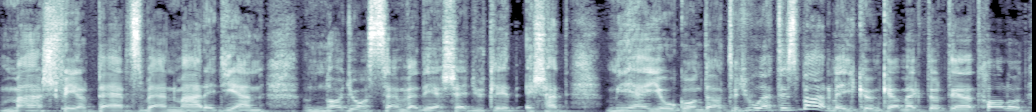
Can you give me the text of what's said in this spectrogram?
másfél percben már egy ilyen nagyon szenvedélyes együttlét. És hát milyen jó gondolat, hogy hú, hát ez bármelyikünkkel megtörténhet, hallod?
